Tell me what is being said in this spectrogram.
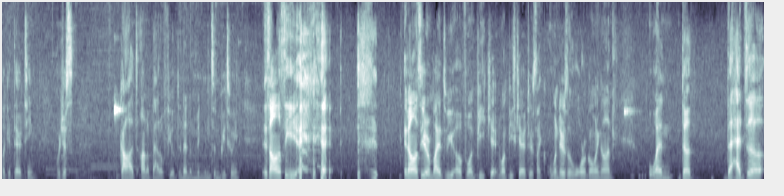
Look at their team. We're just gods on a battlefield and then the minions in between. It's honestly it honestly reminds me of One Piece One Piece characters like when there's a war going on when the the heads of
